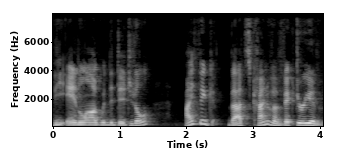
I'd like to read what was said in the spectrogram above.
the analog with the digital. I think that's kind of a victory of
